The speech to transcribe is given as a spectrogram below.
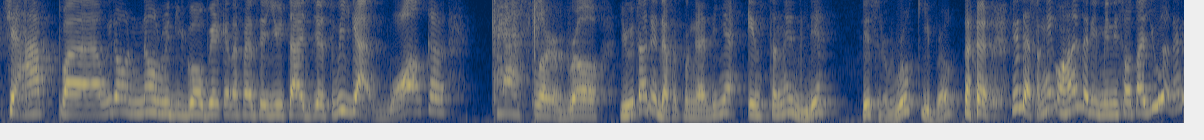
Siapa? We don't know Rudy Gobert kata fans Utah Jazz. We got Walker Kessler, bro. Utah udah dapat penggantinya instantnya dia He's a rookie, bro. dia datangnya kalau dari Minnesota juga kan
